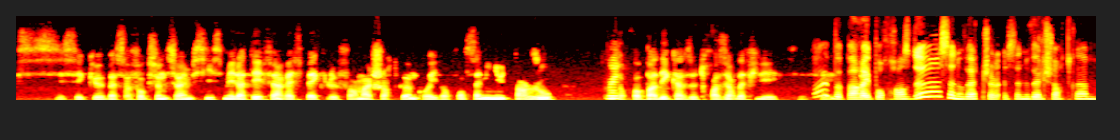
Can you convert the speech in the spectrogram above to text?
c'est c'est que bah, ça fonctionne sur M6, mais là TF1 respecte le format shortcom, quoi. Ils en font 5 minutes par jour. Ils Ouais. en font pas des cases de 3 heures d'affilée. Ouais, bah pareil pour France 2, hein, sa, nouvelle, sa nouvelle shortcom.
